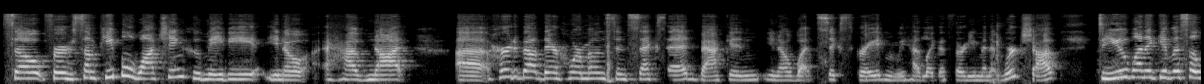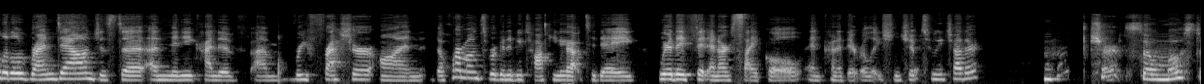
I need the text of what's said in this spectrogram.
So for some people watching who maybe, you know, have not – uh, heard about their hormones since sex ed back in, you know, what, sixth grade when we had like a 30-minute workshop. Do you want to give us a little rundown, just a, a mini kind of um, refresher on the hormones we're going to be talking about today, where they fit in our cycle, and kind of their relationship to each other? Mm-hmm. Sure. So most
